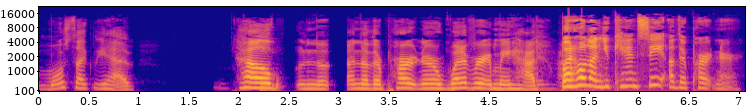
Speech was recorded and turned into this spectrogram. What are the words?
most likely have help, an- another partner, whatever it may have. But hold on, you can't say other partner.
